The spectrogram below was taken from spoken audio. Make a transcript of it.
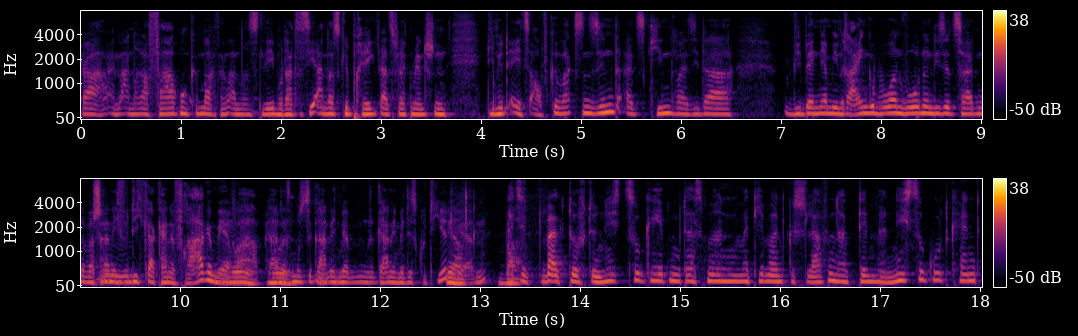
ja, eine andere Erfahrung gemacht, ein anderes Leben oder hat es sie anders geprägt als vielleicht Menschen, die mit AIDS aufgewachsen sind als Kind, weil sie da wie Benjamin reingeboren wurde in diese Zeiten, wahrscheinlich für dich gar keine Frage mehr null, war. Ja, das musste gar nicht mehr, gar nicht mehr diskutiert ja. werden. Also man durfte nicht zugeben, dass man mit jemand geschlafen hat, den man nicht so gut kennt,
